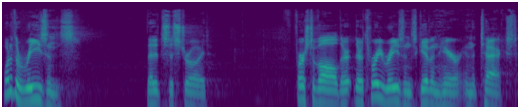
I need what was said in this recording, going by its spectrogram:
what are the reasons that it's destroyed? First of all, there, there, are three reasons given here in the text.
